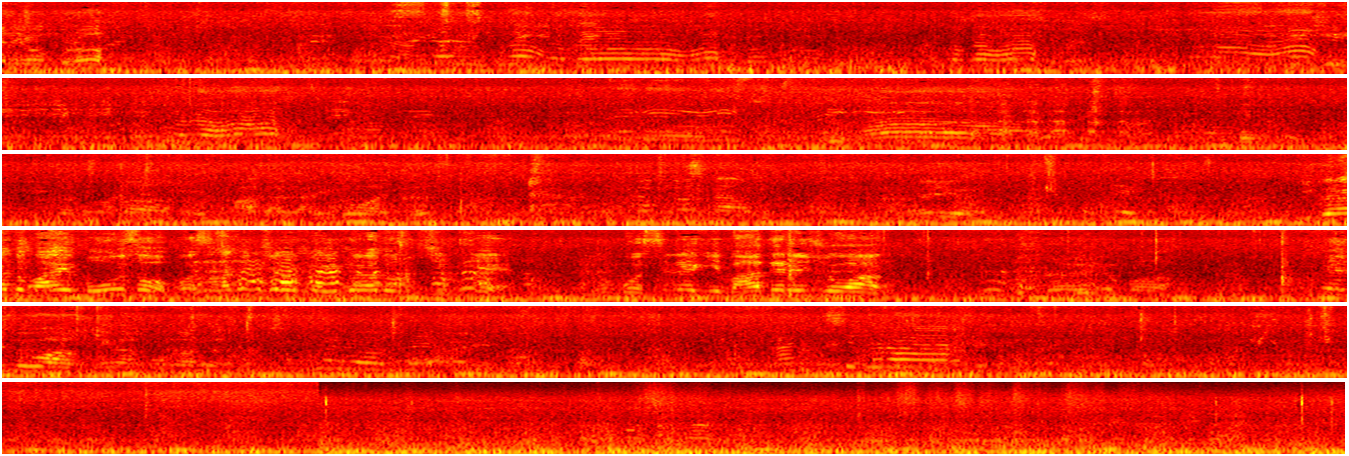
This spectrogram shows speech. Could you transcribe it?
아니고 물어. 이거라도 많이 모으소. 뭐 사진 찍을 거 이거라도 찍게. 이거 뭐 쓰레기 마데르 조항. 뭐 이거 뭐 조항 해갖고 가서.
